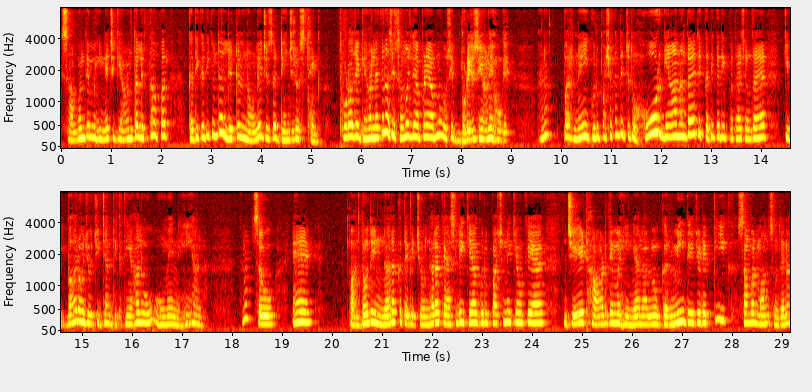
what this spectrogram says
ਸਾਵਨ ਦੇ ਮਹੀਨੇ 'ਚ ਗਿਆਨ ਤਾਂ ਲਿੱਤਾ, ਪਰ ਕਦੀ ਕਦੀ ਕੀ ਹੁੰਦਾ little knowledge is a dangerous thing ਥੋੜਾ ਜਿਹਾ ਗਿਆਨ ਲੈ ਕੇ ਨਾ ਅਸੀਂ ਸਮਝਦੇ ਆਪਣੇ ਆਪ ਨੂੰ, ਅਸੀਂ ਬੜੇ ਸਿਆਣੇ ਹੋ ਗਏ, ਹੈਨਾ? ਪਰ ਨਹੀਂ ਗੁਰੂ ਪਾਸ਼ਾ ਕਹਿੰਦੇ, ਜਦੋਂ ਹੋਰ ਗਿਆਨ ਆਂਦਾ ਹੈ ਤੇ ਕਦੀ ਕਦੀ ਪਤਾ ਚੱਲਦਾ ਹੈ ਕਿ ਬਾਹਰੋਂ ਜੋ ਚੀਜ਼ਾਂ ਦਿਖਦੀਆਂ ਹਨ, ਉਹ ਉਵੇਂ ਨਹੀਂ ਹਨ, ਹੈਨਾ? ਸੋ ਇਹ ਭਾਦੋਂ ਦੇ ਨਰਕ ਦੇ ਵਿੱਚੋਂ, ਨਰਕ ਐਸ ਲਈ ਕਿਹਾ ਗੁਰੂ ਪਾਸ਼ਾ ਨੇ, ਕਿਉਂਕਿ ਇਹ ਜੇਠ ਹਾੜ ਦੇ ਮਹੀਨਿਆਂ ਨਾਲੋਂ ਗਰਮੀ ਦੇ ਜਿਹੜੇ ਪੀਕ ਸਮਰ ਮੰਥਸ ਹੁੰਦੇ ਨਾ,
